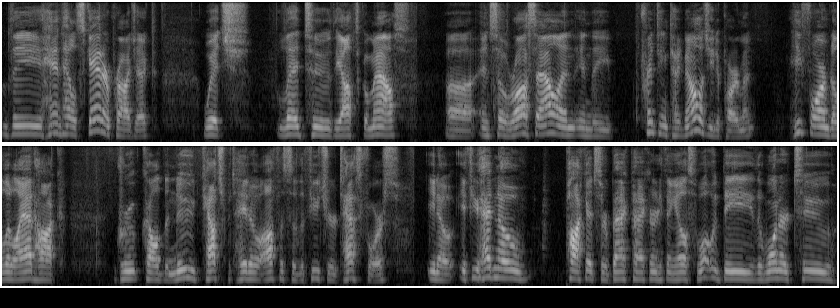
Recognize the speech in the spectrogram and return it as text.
the handheld scanner project, which led to the optical mouse. Uh, and so Ross Allen in the printing technology department, he formed a little ad hoc group called the Nude Couch Potato Office of the Future Task Force. You know, if you had no pockets or backpack or anything else, what would be the one or two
